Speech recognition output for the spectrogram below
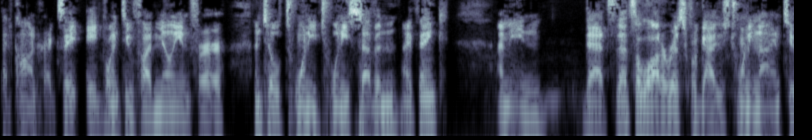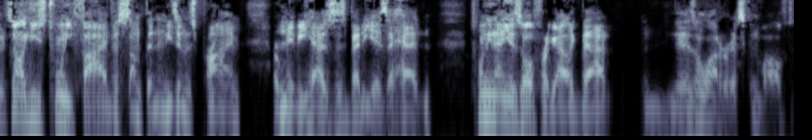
that contract. Say eight point two five million for until twenty twenty seven, I think. I mean, that's that's a lot of risk for a guy who's twenty nine too. It's not like he's twenty five or something and he's in his prime, or maybe he has his better years ahead. Twenty nine years old for a guy like that, there's a lot of risk involved.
